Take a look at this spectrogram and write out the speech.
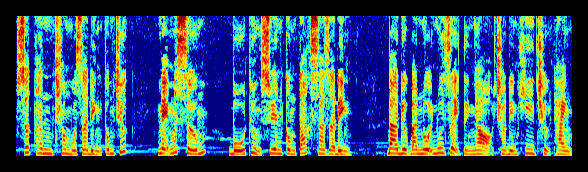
Xuất thân trong một gia đình công chức, mẹ mất sớm, bố thường xuyên công tác xa gia đình. Bà được bà nội nuôi dạy từ nhỏ cho đến khi trưởng thành.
